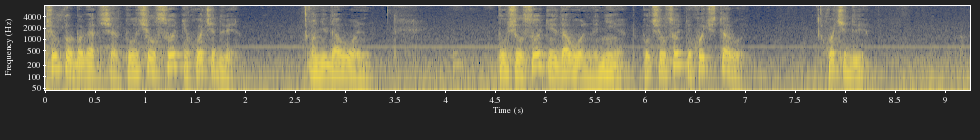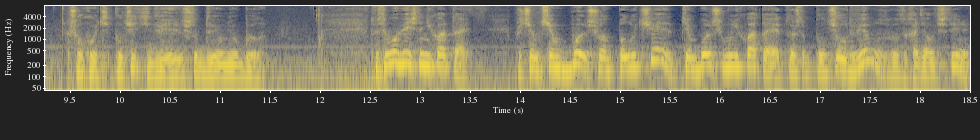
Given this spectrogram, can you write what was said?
Что такое богатый человек? Получил сотню, хочет две. Он недоволен. Получил сотню и доволен. Нет. Получил сотню, хочет вторую. Хочет две. Что хочет? Получить две, или чтобы две у него было. То есть ему вечно не хватает. Причем, чем больше он получает, тем больше ему не хватает. Потому что получил две, захотел четыре.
